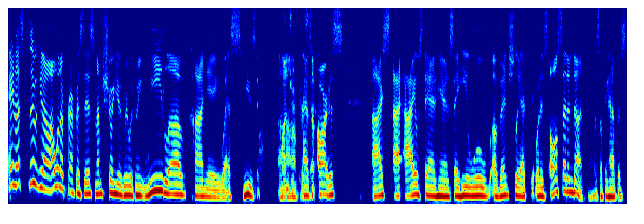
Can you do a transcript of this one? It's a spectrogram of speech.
Hey, let's you know, I want to preface this, and I'm sure you agree with me. We love Kanye West's music. Hundred um, percent. As an artist, I, I I will stand here and say he will eventually, at, when it's all said and done, unless something happens,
